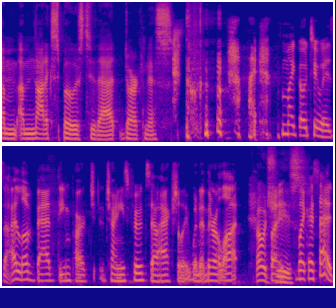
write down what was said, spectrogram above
I'm, I'm not exposed to that darkness. I, my go-to is I love bad theme park ch- Chinese food, so I actually went in there a lot. Oh, jeez. like I said,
